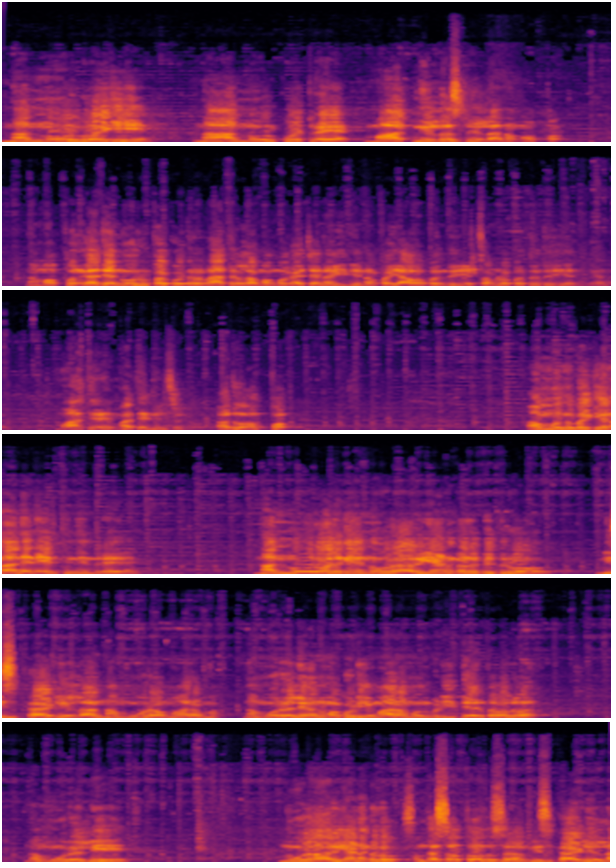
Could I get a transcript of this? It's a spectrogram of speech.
ನನ್ನೂರ್ಗೆ ಹೋಗಿ ನಾನ್ನೂರು ಕೊಟ್ರೆ ಮಾತು ನಿಲ್ಲಿಸ್ಲಿಲ್ಲ ನಮ್ಮಪ್ಪ. ನಮ್ಮ ಅಪ್ಪನಿಗೆ ಅದೇ ನೂರು ರೂಪಾಯಿ ಕೊಟ್ಟರೆ ರಾತ್ರಿ ನಮ್ಮ ಮಗ ಚೆನ್ನಾಗಿದ್ದೀನಪ್ಪ ಯಾವ ಬಂದು ಎಷ್ಟು ಸಂಬಳ ಬರ್ತದೆ ಏನು ಮಾತೇ ಮಾತೇ ನಿಲ್ಸೋದು. ಅದು ಅಪ್ಪ. ಅಮ್ಮನ ಬಗ್ಗೆ ನಾನೇನು ಹೇಳ್ತೀನಿ ಅಂದರೆ, ನನ್ನೂರೊಳಗೆ ನೂರಾರು ಹೆಣ್ಗಳು ಬಿದ್ರು ಮಿಸ್ ಕಾಡ್ಲಿಲ್ಲ ನಮ್ಮೂರ ಮಾರಮ್ಮ. ನಮ್ಮೂರಲ್ಲಿ ಹನುಮಗುಡಿ, ಮಾರಮ್ಮನ ಗುಡಿ ಇದ್ದೇ ಇರ್ತಾವಲ್ವ? ನಮ್ಮೂರಲ್ಲಿ ನೂರಾರು ಹೆಣಗಳು, ಸಂದ ಸತ್ತೋದು ಮಿಸ್ ಕಾಡಲಿಲ್ಲ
